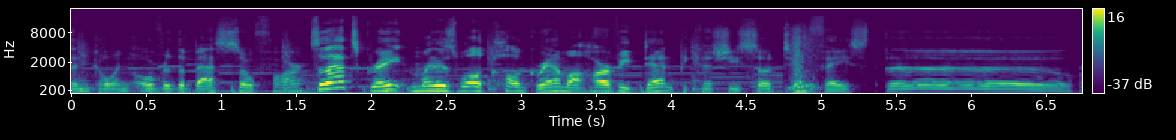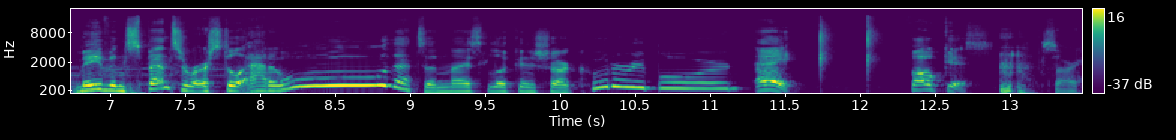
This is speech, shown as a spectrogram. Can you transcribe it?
isn't going over the best so far. So that's great, might as well call Grandma Harvey Dent because she's so two-faced. Boo. Maeve and Spencer are still at it. Ooh, that's a nice looking charcuterie board. Hey, Focus. Sorry.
